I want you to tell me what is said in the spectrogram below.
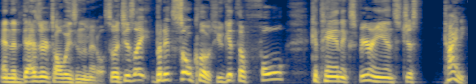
And the desert's always in the middle. So it's just like, but it's so close. You get the full Catan experience just tiny.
